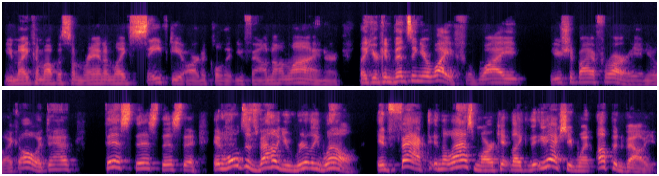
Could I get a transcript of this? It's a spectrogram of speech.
You might come up with some random like safety article that you found online, or like you're convincing your wife of why you should buy a Ferrari, and you're like, oh, it has this, this, this, that. It holds its value really well. In fact, in the last market, like you actually went up in value,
